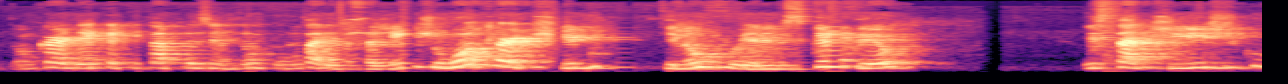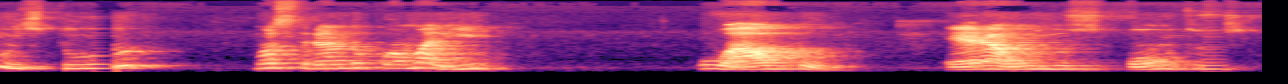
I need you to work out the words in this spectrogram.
Então, Kardec aqui está apresentando para a gente um outro artigo, que não foi ele que escreveu, estatístico, um estudo, mostrando como ali o álcool era um dos pontos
